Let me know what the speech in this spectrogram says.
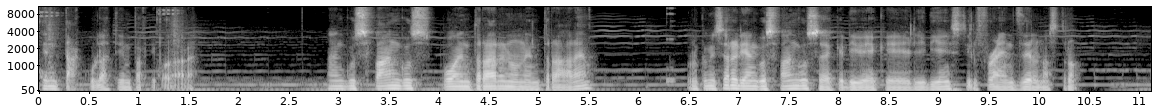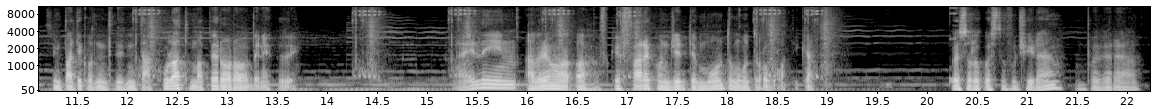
tentaculati in particolare. Angus Fungus può entrare o non entrare. Il commissario di Angus Fungus è che, dive, che gli dia in Steel Frenzy il nostro simpatico tentaculat, ma per ora va bene così. Aileen, avremo a che fare con gente molto molto robotica. Poi solo questo fucile, eh? Non puoi avere altro.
